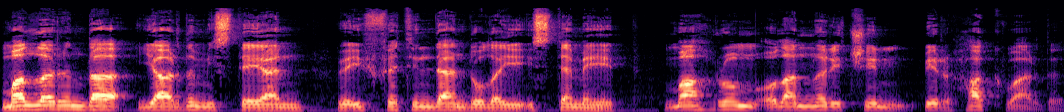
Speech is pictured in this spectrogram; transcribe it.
Mallarında yardım isteyen ve iffetinden dolayı istemeyip mahrum olanlar için bir hak vardı.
